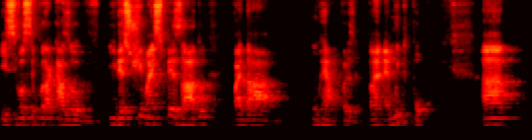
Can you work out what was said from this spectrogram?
E se você, por acaso, investir mais pesado, vai dar um real, por exemplo. Então, é, é muito pouco. Ah,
